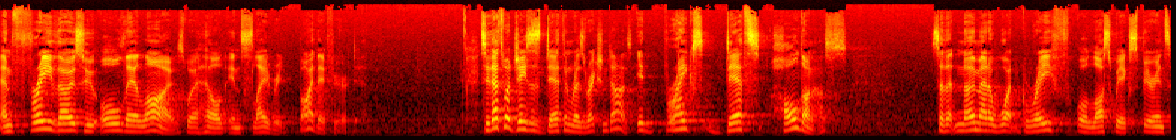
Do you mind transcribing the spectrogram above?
and free those who all their lives were held in slavery by their fear of death. See, that's what Jesus' death and resurrection does it breaks death's hold on us so that no matter what grief or loss we experience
